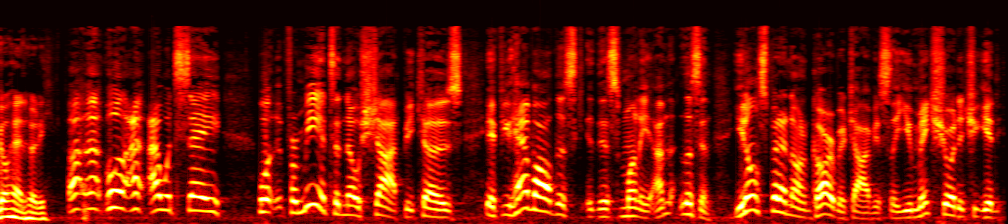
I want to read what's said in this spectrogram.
go ahead, Hoodie. Uh, uh, well, I, I would say, well, for me, it's a no shot because if you have all this this money, I'm, listen, you don't spend it on garbage. Obviously, you make sure that you get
